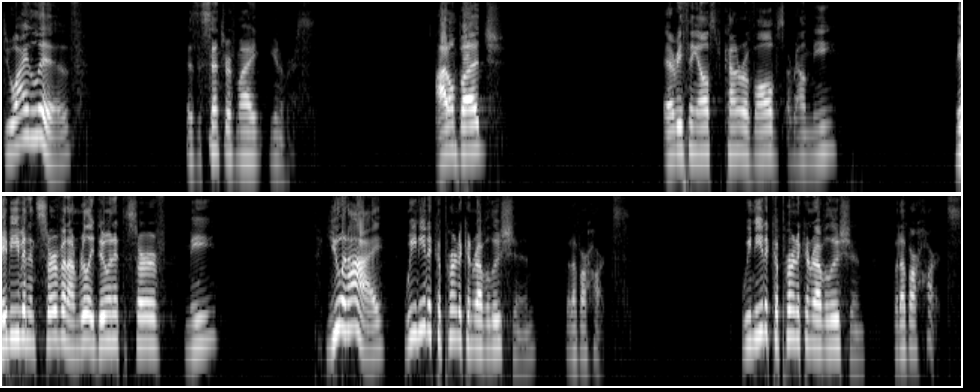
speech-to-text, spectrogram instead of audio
Do I live as the center of my universe? I don't budge. Everything else kind of revolves around me. Maybe even in serving, I'm really doing it to serve me. You and I, we need a Copernican revolution, but of our hearts. We need a Copernican revolution, but of our hearts.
